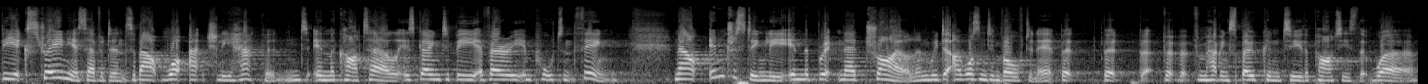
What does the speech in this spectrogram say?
the extraneous evidence about what actually happened in the cartel is going to be a very important thing. Now, interestingly, in the BritNed trial, and we d- I wasn't involved in it, but, but, but, but, but from having spoken to the parties that were,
